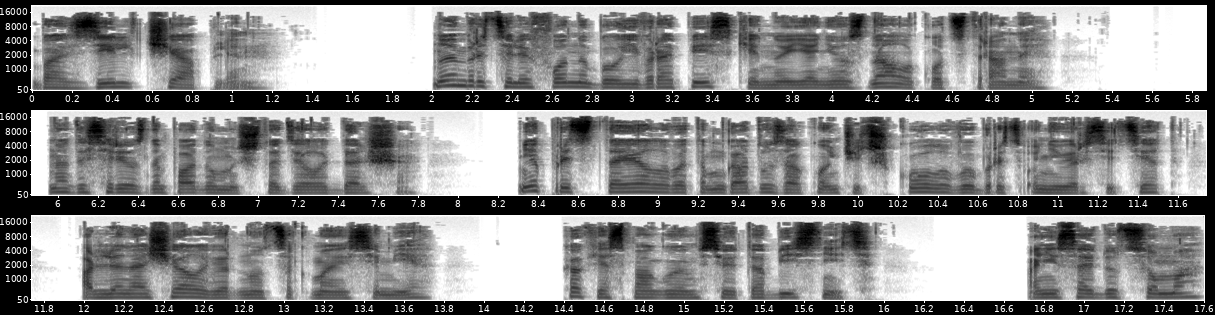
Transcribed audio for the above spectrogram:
Базиль Чаплин. Номер телефона был европейский, но я не узнала код страны. Надо серьезно подумать, что делать дальше. Мне предстояло в этом году закончить школу, выбрать университет, а для начала вернуться к моей семье. Как я смогу им все это объяснить? Они сойдут с ума?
